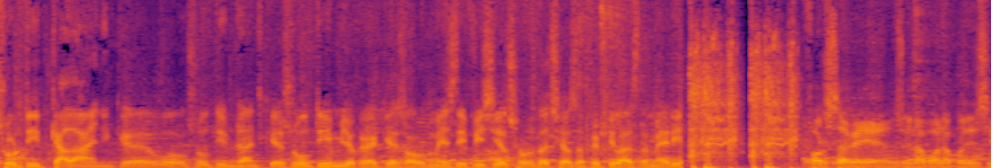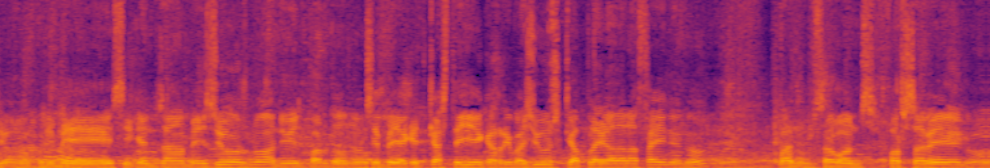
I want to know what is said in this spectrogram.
sortit cada any, que els últims anys que és últim, jo crec que és el més difícil, sobretot si has de fer pilars de mèrit. Força bé, és una bona posició. No? Primer sí que ens anava més just, no? a nivell per tot. No? Sempre hi ha aquest casteller que arriba just, que plega de la feina. No? Bueno, segons, força bé, no?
